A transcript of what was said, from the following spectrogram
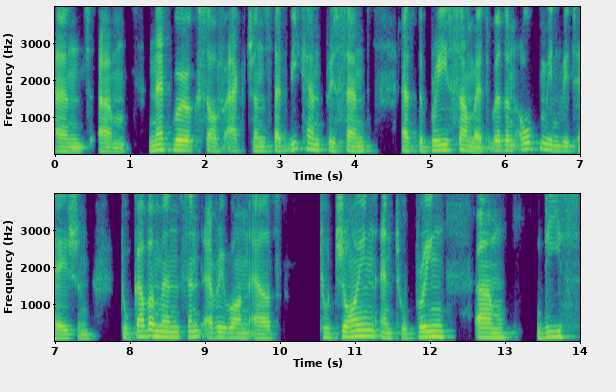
and um, networks of actions that we can present at the pre Summit with an open invitation to governments and everyone else to join and to bring um, these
